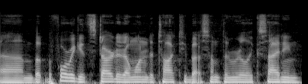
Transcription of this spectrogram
Um, but before we get started, I wanted to talk to you about something really exciting.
